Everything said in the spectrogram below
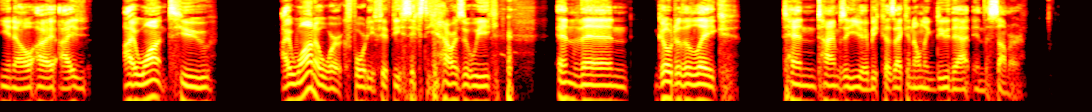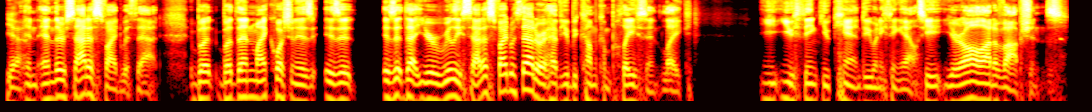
you know i i i want to i want to work 40 50 60 hours a week and then go to the lake 10 times a year because i can only do that in the summer. Yeah. and and they're satisfied with that. But but then my question is is it is it that you're really satisfied with that or have you become complacent? Like you, you think you can't do anything else. You, you're all out of options.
